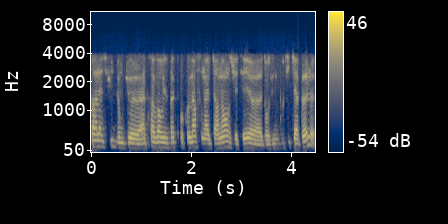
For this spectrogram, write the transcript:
par la suite, donc euh, après avoir eu ce bac pro commerce en alternance, j'étais euh, dans une boutique Apple.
